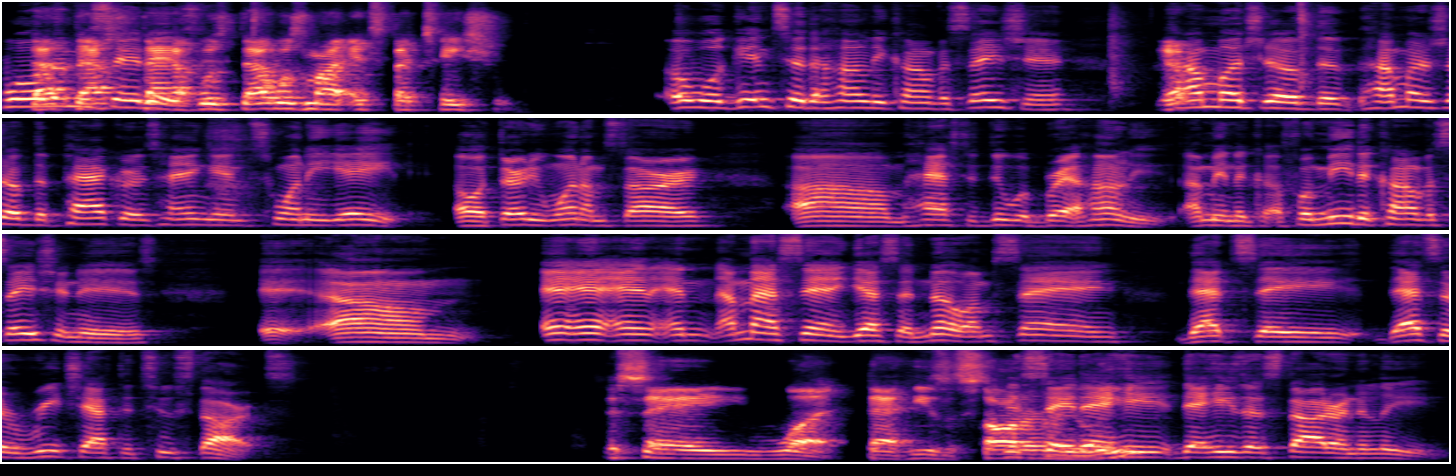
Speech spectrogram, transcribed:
Well, that, let me say that this. was that was my expectation. Oh well, getting to the Huntley conversation. Yep. How much of the how much of the Packers hanging twenty eight or thirty one? I'm sorry, um, has to do with Brett Huntley. I mean, the, for me, the conversation is, eh, um, and, and and I'm not saying yes or no. I'm saying that's a that's a reach after two starts. To say what that he's a starter. To say in the that league? he that he's a starter in the league.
